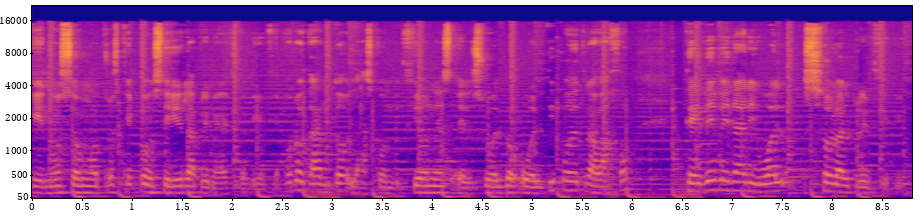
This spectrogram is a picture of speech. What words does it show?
que no son otros que conseguir la primera experiencia. Por lo tanto, las condiciones, el sueldo o el tipo de trabajo te debe dar igual solo al principio.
